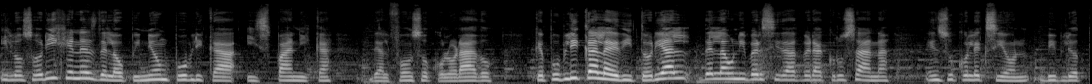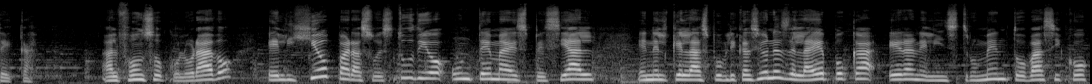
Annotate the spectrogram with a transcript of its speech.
y los orígenes de la opinión pública hispánica de Alfonso Colorado, que publica la editorial de la Universidad Veracruzana en su colección Biblioteca. Alfonso Colorado eligió para su estudio un tema especial en el que las publicaciones de la época eran el instrumento básico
